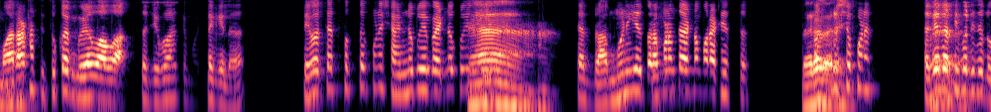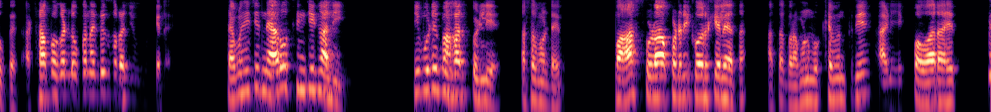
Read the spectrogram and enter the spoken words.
मराठा तितुका मिळवावा असं जेव्हा ते म्हटलं गेलं तेव्हा त्यात फक्त कोणी शहाण्णव पिढी ब्याण्णव. हा. त्यात ब्राह्मणी ब्राह्मणांचं आडनाव मराठी असतं. अस्पृश्य पण आहेत सगळ्या. जातीपतीचे लोक आहेत अठरा पगड लोकांना घेऊन स्वराज्य उभं केलंय त्यामुळे ही जी नॅरो थिंकिंग आली ती मोठी भागात पडली आहे असं म्हणता येईल. आज थोडा आपण रिकव्हर केलंय आता. आता ब्राह्मण मुख्यमंत्री आहे आणि एक पवार आहेत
